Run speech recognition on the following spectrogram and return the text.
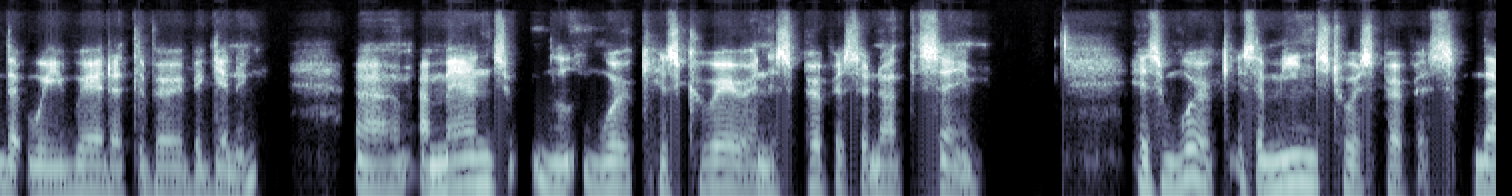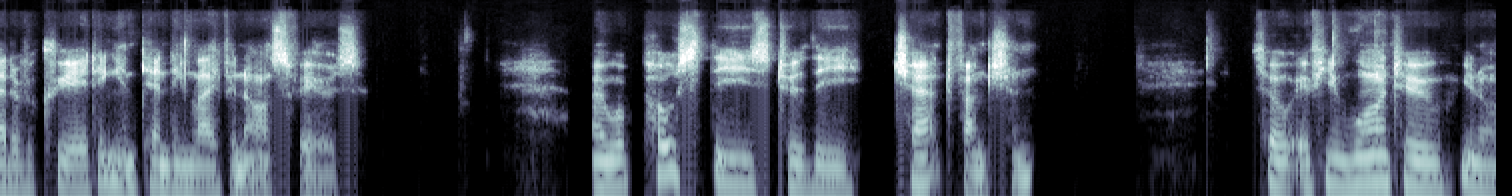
that we read at the very beginning. Uh, a man's work, his career, and his purpose are not the same. His work is a means to his purpose, that of creating and tending life in all spheres. I will post these to the chat function. So if you want to, you know,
